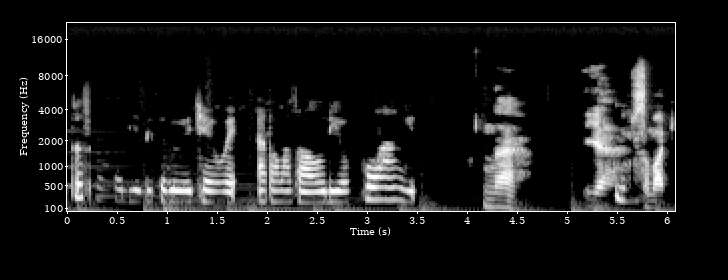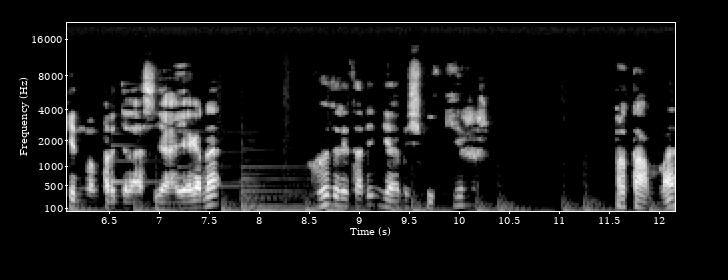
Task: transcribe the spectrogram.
terus kenapa dia bisa bawa cewek atau masa lalu dia pulang gitu. Nah iya Nah. semakin memperjelas. Ya ya karena gue dari tadi nggak habis pikir. Pertama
